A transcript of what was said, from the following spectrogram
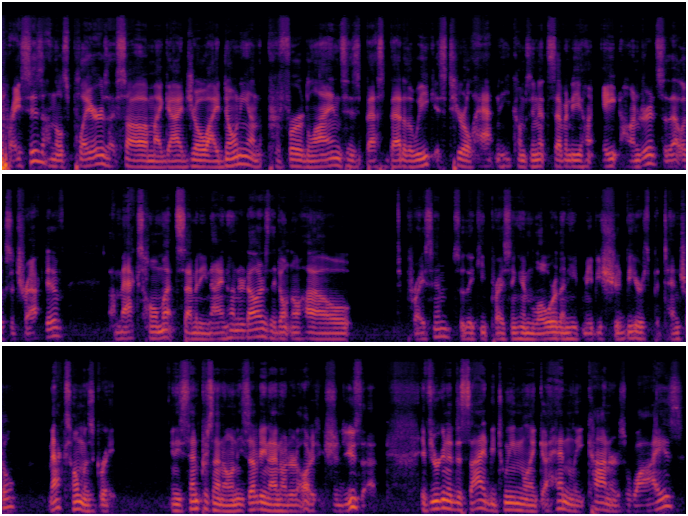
prices on those players. I saw my guy Joe Idoni on the preferred lines. His best bet of the week is Tyrrell Hatton. He comes in at 7,800, so that looks attractive. A Max Homa at $7,900. They don't know how to price him, so they keep pricing him lower than he maybe should be or his potential. Max Homa is great. And he's 10% owned. He's $7,900. You should use that. If you're going to decide between like a Henley, Conners, Wise,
